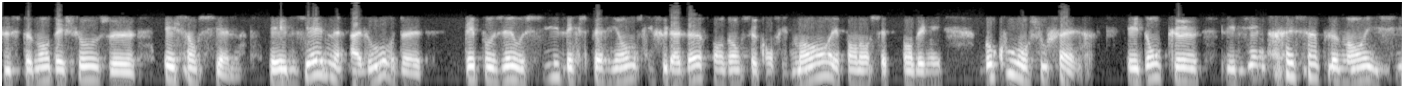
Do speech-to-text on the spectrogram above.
justement des choses euh, essentielles. Et ils viennent à Lourdes déposer aussi l'expérience qui fut la leur pendant ce confinement et pendant cette pandémie. Beaucoup ont souffert. Et donc, euh, ils viennent très simplement ici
